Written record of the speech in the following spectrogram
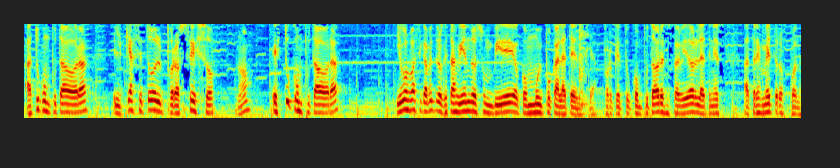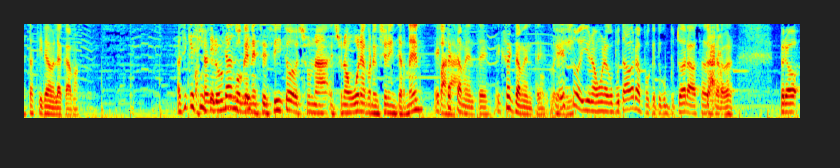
a tu computadora. El que hace todo el proceso, ¿no? Es tu computadora. Y vos básicamente lo que estás viendo es un video con muy poca latencia. Porque tu computadora es un servidor y la tenés a 3 metros cuando estás tirado en la cama. Así que es o sea que lo interesante. único que es- necesito es una, es una buena conexión a internet. para- Exactamente, exactamente. Eso y una buena computadora, porque tu computadora va a Claro. server. Pero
